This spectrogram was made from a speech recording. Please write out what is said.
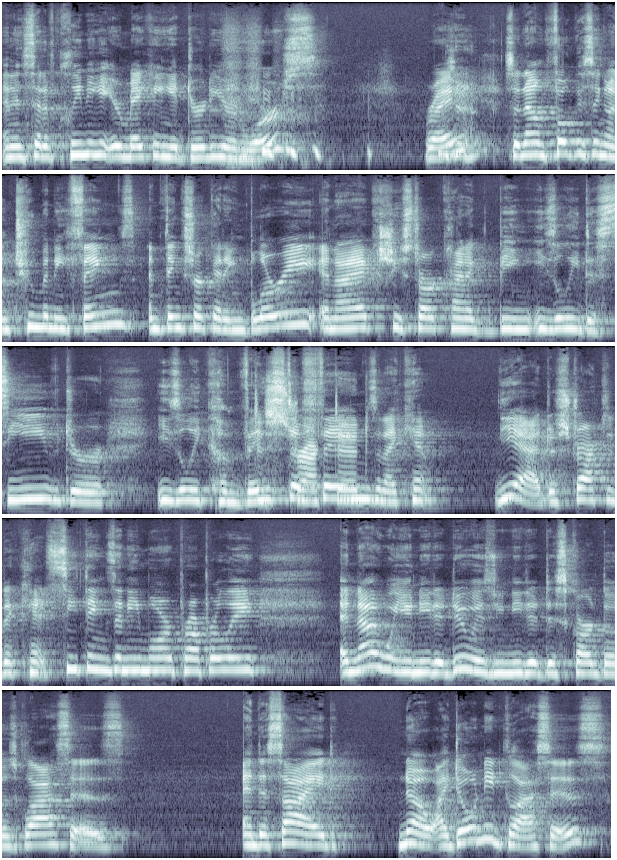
and instead of cleaning it, you're making it dirtier and worse. right? Yeah. So now I'm focusing on too many things, and things start getting blurry, and I actually start kind of being easily deceived or easily convinced distracted. of things, and I can't, yeah, distracted. I can't see things anymore properly. And now what you need to do is you need to discard those glasses and decide no, I don't need glasses.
